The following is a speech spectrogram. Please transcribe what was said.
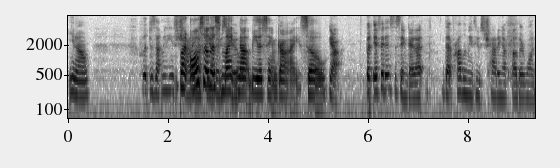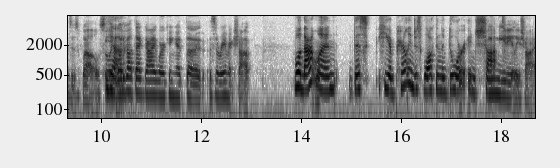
you know. But does that mean he's? But also, this might too? not be the same guy. So Yeah, but if it is the same guy, that that probably means he was chatting up other ones as well. So like, Yeah. what about that guy working at the ceramic shop? well, that one, this he apparently just walked in the door and shot. Immediately shot.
